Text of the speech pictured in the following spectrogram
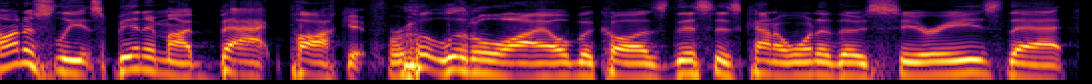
honestly, it's been in my back pocket for a little while because this is kind of one of those series that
